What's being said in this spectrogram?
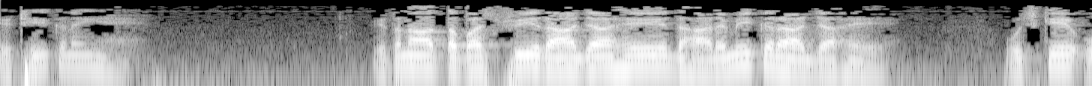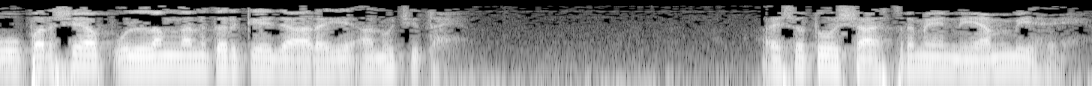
ये ठीक नहीं है। इतना तपस्वी राजा है, धार्मिक राजा है। उसके ऊपर से आप उल्लंघन करके जा रहे, अनुचित है। ऐसा तो शास्त्र में नियम भी है।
